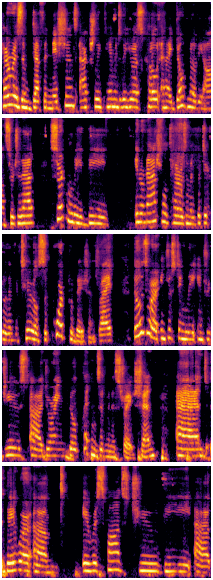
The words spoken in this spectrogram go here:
terrorism definitions actually came into the US code, and I don't know the answer to that. Certainly, the international terrorism, in particular, the material support provisions, right? those were interestingly introduced uh, during Bill Clinton's administration, and they were um, a response to the uh,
